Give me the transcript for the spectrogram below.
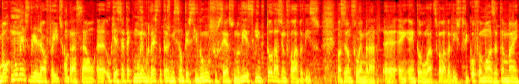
Bom, momentos de galhofa e descontração. Ah, o que é certo é que me lembro desta transmissão ter sido um sucesso. No dia seguinte, toda a gente falava disso. Vocês vão se lembrar. ah, em, em todo o lado se falava disto. Ficou famosa também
